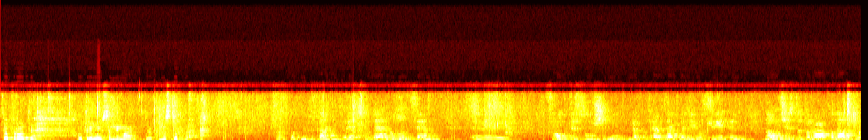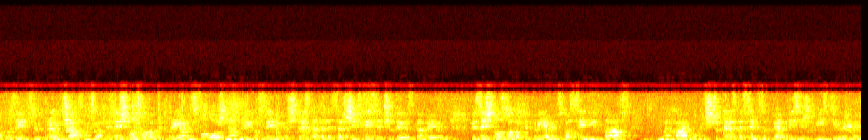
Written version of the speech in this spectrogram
Хто проти? Утримався? Немає. Дякую. Наступне. Наступне питання порядку денному це е, фрукти сушені для потреб закладів освіти. На участь у торгах подали пропозицію три учасника. Фізична особа підприємець Положний Андрій Васильович 356 тисяч 400 гривень. Фізична особа підприємець Василів Тарас Михайлович 475 тисяч 200 гривень.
